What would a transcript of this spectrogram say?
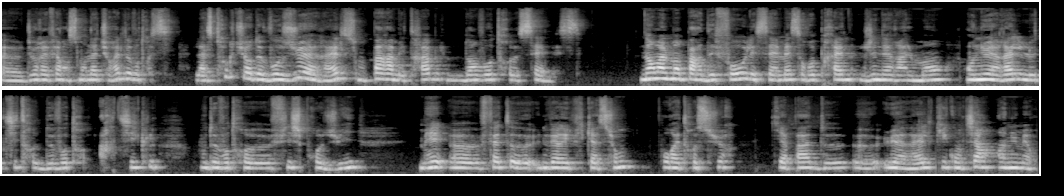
euh, du référencement naturel de votre site. La structure de vos URL sont paramétrables dans votre CMS. Normalement, par défaut, les CMS reprennent généralement en URL le titre de votre article ou de votre fiche produit, mais euh, faites euh, une vérification pour être sûr qu'il n'y a pas de URL euh, qui contient un numéro.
